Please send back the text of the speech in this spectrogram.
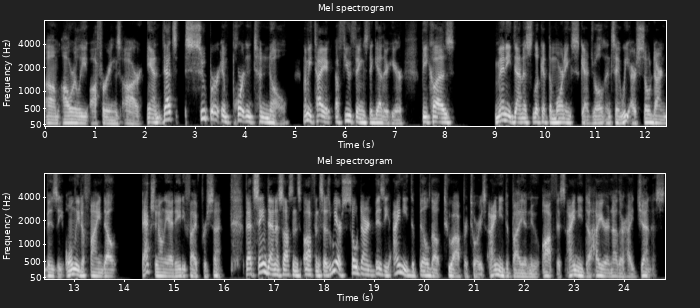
um, hourly offerings are. And that's super important to know. Let me tie a few things together here because many dentists look at the morning schedule and say, We are so darn busy, only to find out actually only at 85%. That same dentist often, often says, We are so darn busy. I need to build out two operatories. I need to buy a new office. I need to hire another hygienist.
